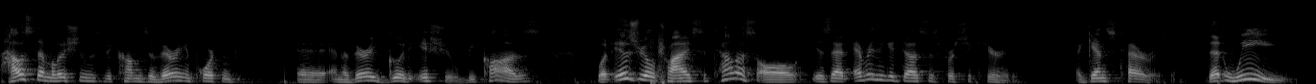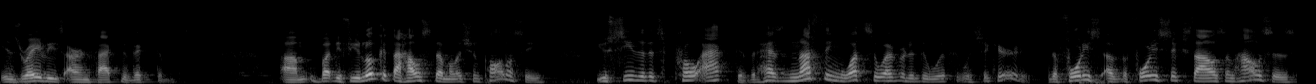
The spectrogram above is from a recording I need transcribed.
house demolitions becomes a very important uh, and a very good issue because what Israel tries to tell us all is that everything it does is for security, against terrorism, that we, Israelis, are in fact the victims. Um, but if you look at the house demolition policy, you see that it's proactive. It has nothing whatsoever to do with, with security. The 40, of the 46,000 houses,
